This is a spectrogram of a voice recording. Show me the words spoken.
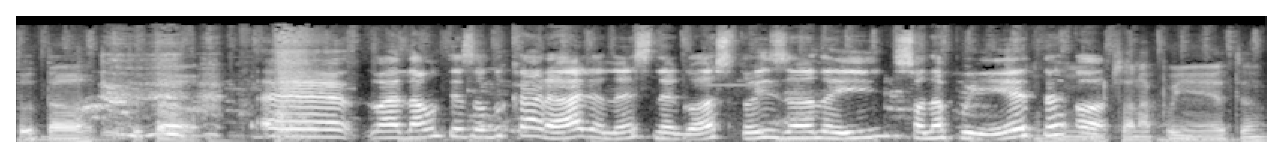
total, total. É, vai dar um tesão do caralho, né? Esse negócio. Dois anos aí, só na punheta. Uhum, ó. Só na punheta.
